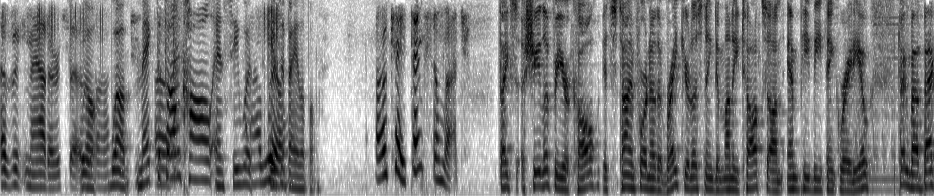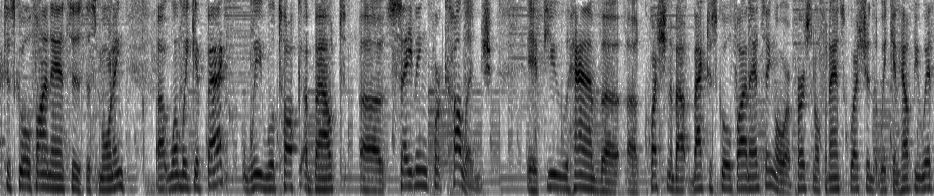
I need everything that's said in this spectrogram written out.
doesn't matter. So, Well, uh, well, make the phone call and see what is available. okay. Thanks so much. Thanks, Sheila, for your call. It's time for another break. You're listening to Money Talks on MPB Think Radio. Talking about back to school finances this morning. Uh, when we get back, we will talk about uh, saving for college. If you have a, a question about back to school financing or a personal finance question that we can help you with,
